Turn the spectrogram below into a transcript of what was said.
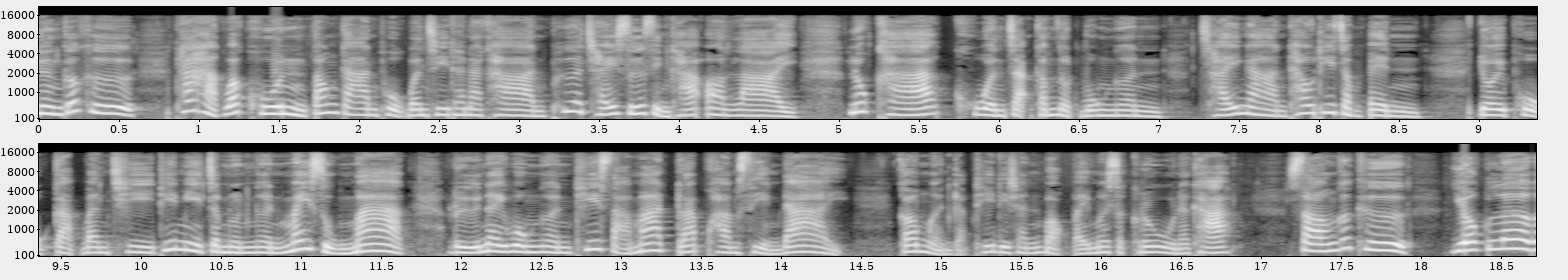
หนึ่งก็คือ ถ้าหากว่าคุณต้องการผูกบัญชีธนาคารเพื่อใช้ซื้อสินค้าออนไลน์ ลูกค้าควรจะกำหนดวงเงิน ใช้งานเท่าที่จำเป็น โดยผูกกับบัญชีที่มีจำนวนเงินไม่สูงมาก หรือในวงเงินที่สามารถรับความเสี่ยงได้ ก็เหมือนกับที่ดิฉันบอกไปเมื่อสักครู่นะคะ2ก็คือ ยกเลิก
